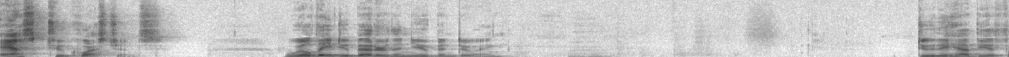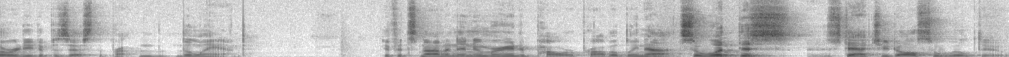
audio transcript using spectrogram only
ask two questions. Will they do better than you've been doing? Do they have the authority to possess the, the land? If it's not an enumerated power, probably not. So, what this statute also will do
